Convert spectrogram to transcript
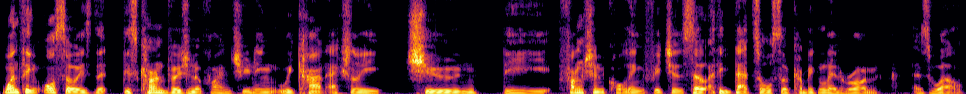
One thing also is that this current version of fine tuning, we can't actually tune the function calling features. So I think that's also coming later on as well.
